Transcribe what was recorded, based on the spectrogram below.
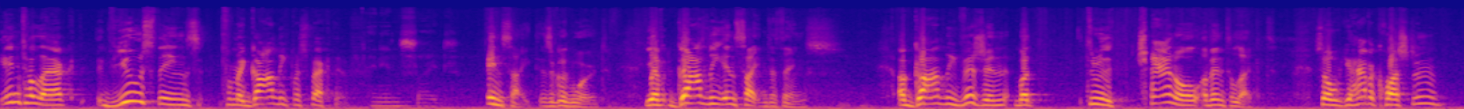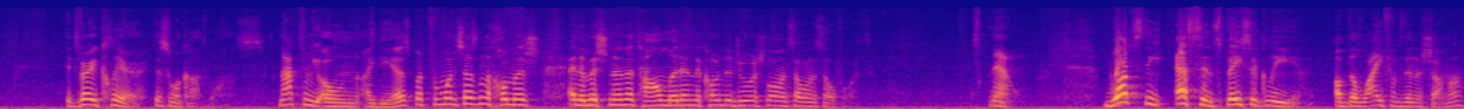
intellect views things from a godly perspective. And insight. Insight is a good word. You have godly insight into things, a godly vision, but through the channel of intellect. So you have a question, it's very clear. This is what God wants. Not from your own ideas, but from what it says in the Chumash and the Mishnah and the Talmud and the Code of the Jewish law and so on and so forth. Now, what's the essence basically of the life of the neshama?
